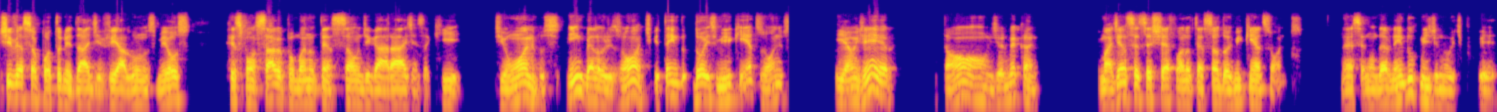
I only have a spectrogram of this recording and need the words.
Tive essa oportunidade de ver alunos meus responsável por manutenção de garagens aqui de ônibus em Belo Horizonte, que tem 2.500 ônibus, e é um engenheiro. Então, um engenheiro mecânico. Imagina você ser chefe de manutenção de 2.500 ônibus. Né? Você não deve nem dormir de noite, porque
